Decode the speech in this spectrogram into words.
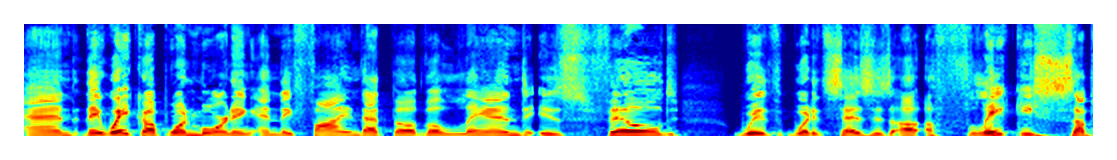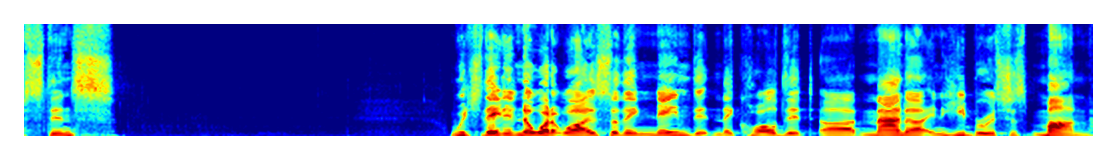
and they wake up one morning and they find that the, the land is filled with what it says is a, a flaky substance, which they didn't know what it was, so they named it and they called it uh, manna. In Hebrew, it's just man.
